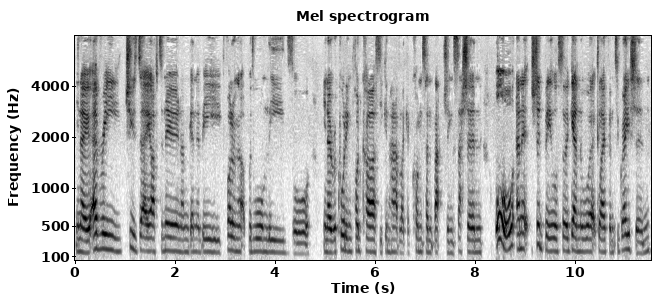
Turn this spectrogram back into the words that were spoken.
you know, every Tuesday afternoon, I'm going to be following up with warm leads, or you know recording podcasts you can have like a content batching session or and it should be also again the work life integration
